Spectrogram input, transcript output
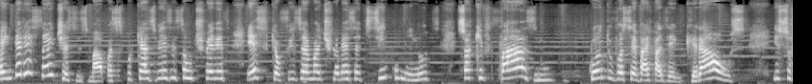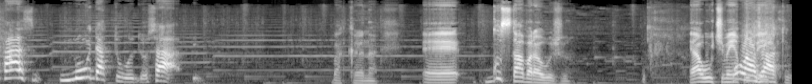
é, interessante esses mapas, porque às vezes são diferentes. Esse que eu fiz é uma diferença de cinco minutos, só que faz. Quando você vai fazer graus, isso faz. muda tudo, sabe? Bacana. É, Gustavo Araújo. É a última, hein? Vamos lá, Jaque.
